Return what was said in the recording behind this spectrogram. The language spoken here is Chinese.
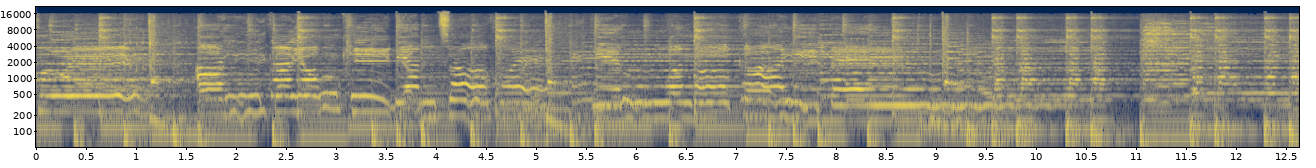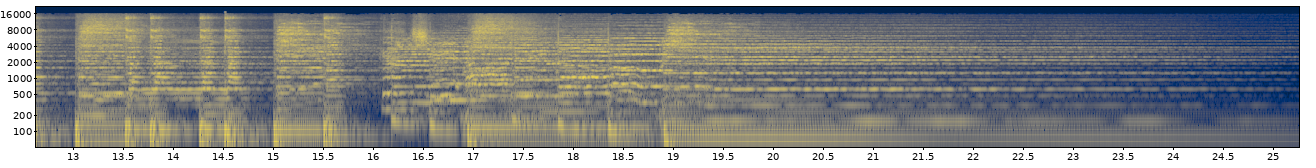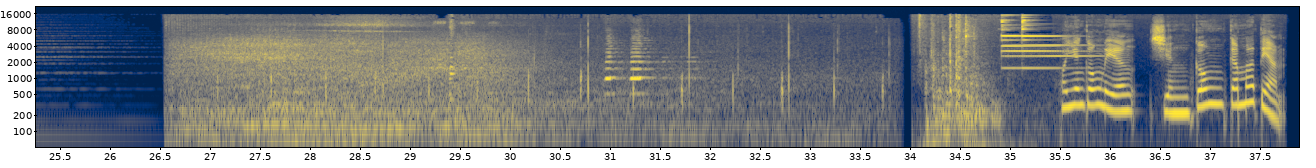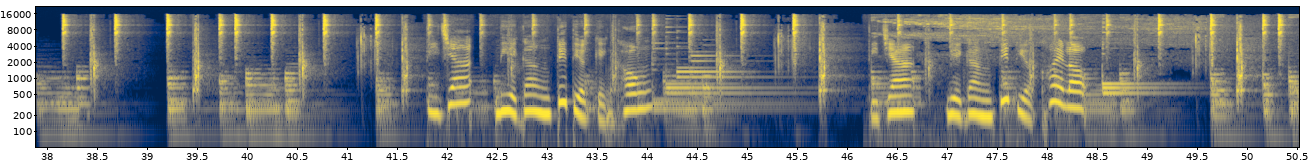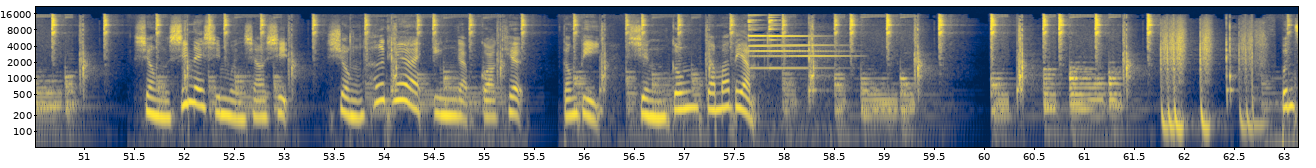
会，爱甲勇气念做伙，永远无改变。欢迎光临成功干妈店。伫遮你会讲得到健康，伫遮你会讲得到快乐。上新的新闻消息，上好听的音乐歌曲，拢伫成功干妈店。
